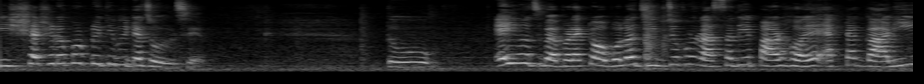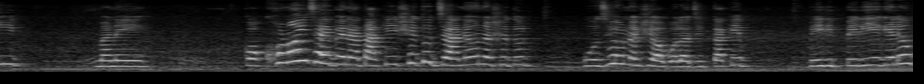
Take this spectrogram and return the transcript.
বিশ্বাসের ওপর পৃথিবীটা চলছে। তো এই হচ্ছে ব্যাপার। একটা অবলা জীব যখন রাস্তা দিয়ে পার হয়, একটা গাড়ি মানে কখনোই চাইবে না তাকে। সে তো জানেও না, সে তো বোঝেও না সে অবলা জীব। তাকে পেরিয়ে গেলেও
